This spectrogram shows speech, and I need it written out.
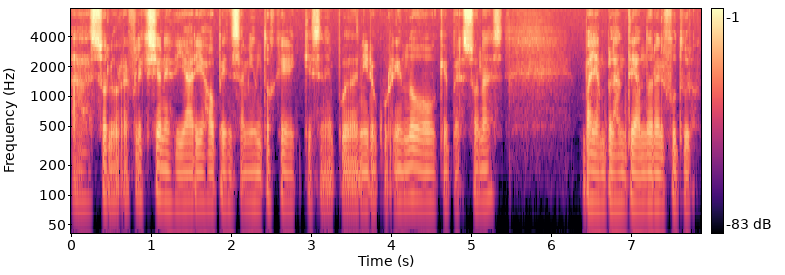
a solo reflexiones diarias o pensamientos que, que se me puedan ir ocurriendo o que personas vayan planteando en el futuro.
